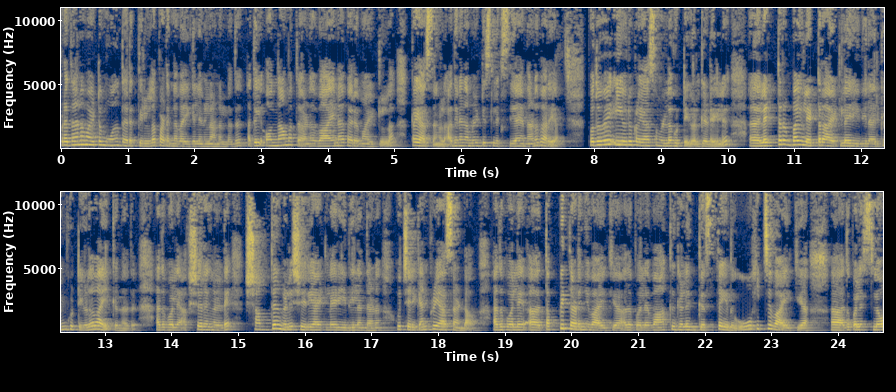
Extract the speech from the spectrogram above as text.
പ്രധാനമായിട്ടും മൂന്ന് തരത്തിലുള്ള പഠന വൈകല്യങ്ങളാണുള്ളത് അതിൽ ഒന്നാമത്താണ് വായനാപരമായിട്ടുള്ള പ്രയാസങ്ങൾ. അതിനെ നമ്മൾ ഡിസ്ലെക്സിയ എന്നാണ് പറയാം. പൊതുവേ ഈ ഒരു പ്രയാസമുള്ള കുട്ടികൾക്കിടയിൽ ലെറ്റർ ബൈ ലെറ്റർ ആയിട്ടുള്ള രീതിയിലായിരിക്കും കുട്ടികൾ വായിക്കുന്നത്. അതുപോലെ അക്ഷരങ്ങളുടെ ശബ്ദങ്ങൾ ശരിയായിട്ടുള്ള രീതിയിൽ എന്താണ്? ഉച്ചരിക്കാൻ പ്രയാസം ഉണ്ടാവും അതുപോലെ തപ്പിത്തടഞ്ഞ് വായിക്കുക അതുപോലെ വാക്കുകൾ ഗസ് ചെയ്ത് ഊഹിച്ച് വായിക്കുക അതുപോലെ സ്ലോ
